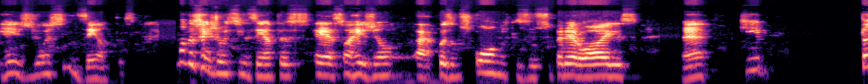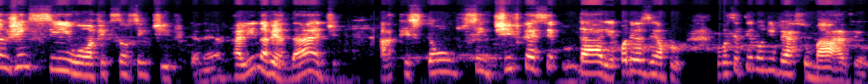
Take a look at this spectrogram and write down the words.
regiões cinzentas. Uma das regiões cinzentas é são a região, a coisa dos cômics, dos super-heróis, né? Que tangenciam a ficção científica. Né? Ali, na verdade, a questão científica é secundária. Por exemplo, você tem no universo Marvel,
